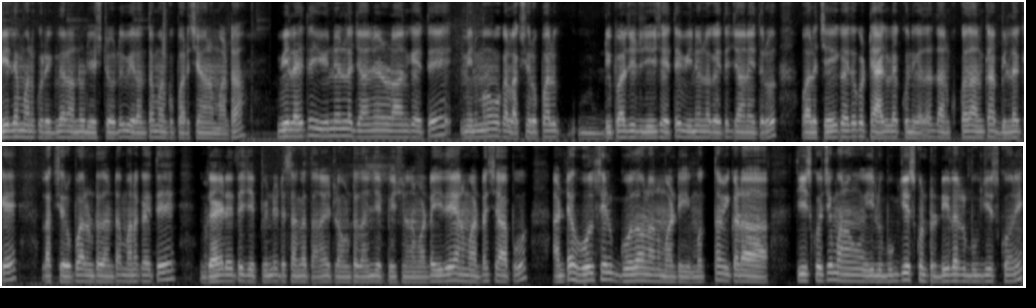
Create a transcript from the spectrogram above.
వీళ్ళే మనకు రెగ్యులర్ అన్లోడ్ చేసేటోళ్ళు. వీళ్ళంతా మనకు పరిచయం అనమాట వీళ్ళైతే యూనియన్లో జాయిన్ అవ్వడానికి అయితే మినిమం ఒక లక్ష రూపాయలు డిపాజిట్ చేసి అయితే యూనియన్లోకి అయితే జాయిన్ అవుతారు. వాళ్ళ చేయికి అయితే ఒక ట్యాగ్ లెక్క ఉంది కదా దానికి ఒక్కదానికి ఆ బిల్లకే లక్ష రూపాయలు ఉంటుందంట. మనకైతే గైడ్ అయితే చెప్పిండు ఇట్లా సంగతి ఇట్లా ఉంటుందని చెప్పేసి అనమాట ఇదే అనమాట షాపు. అంటే హోల్సేల్ గోదాములు అనమాట మొత్తం ఇక్కడ తీసుకొచ్చి మనం వీళ్ళు బుక్ చేసుకుంటారు. డీలర్లు బుక్ చేసుకొని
